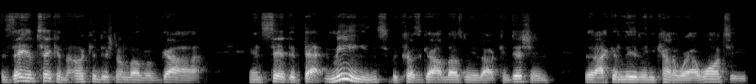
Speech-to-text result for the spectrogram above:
is they have taken the unconditional love of God and said that that means because God loves me without condition that I can live any kind of way I want to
